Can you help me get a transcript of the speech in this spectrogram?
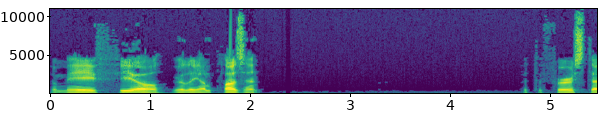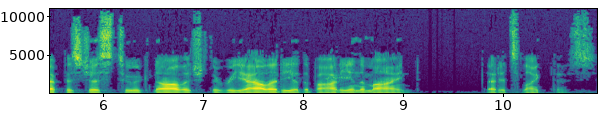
So it may feel really unpleasant. But the first step is just to acknowledge the reality of the body and the mind, that it's like this.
